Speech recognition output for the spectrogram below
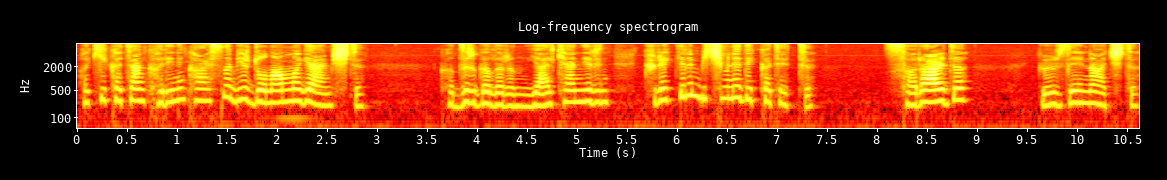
Hakikaten kalenin karşısına bir donanma gelmişti. Kadırgaların, yelkenlerin, küreklerin biçimine dikkat etti. Sarardı. Gözlerini açtı.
